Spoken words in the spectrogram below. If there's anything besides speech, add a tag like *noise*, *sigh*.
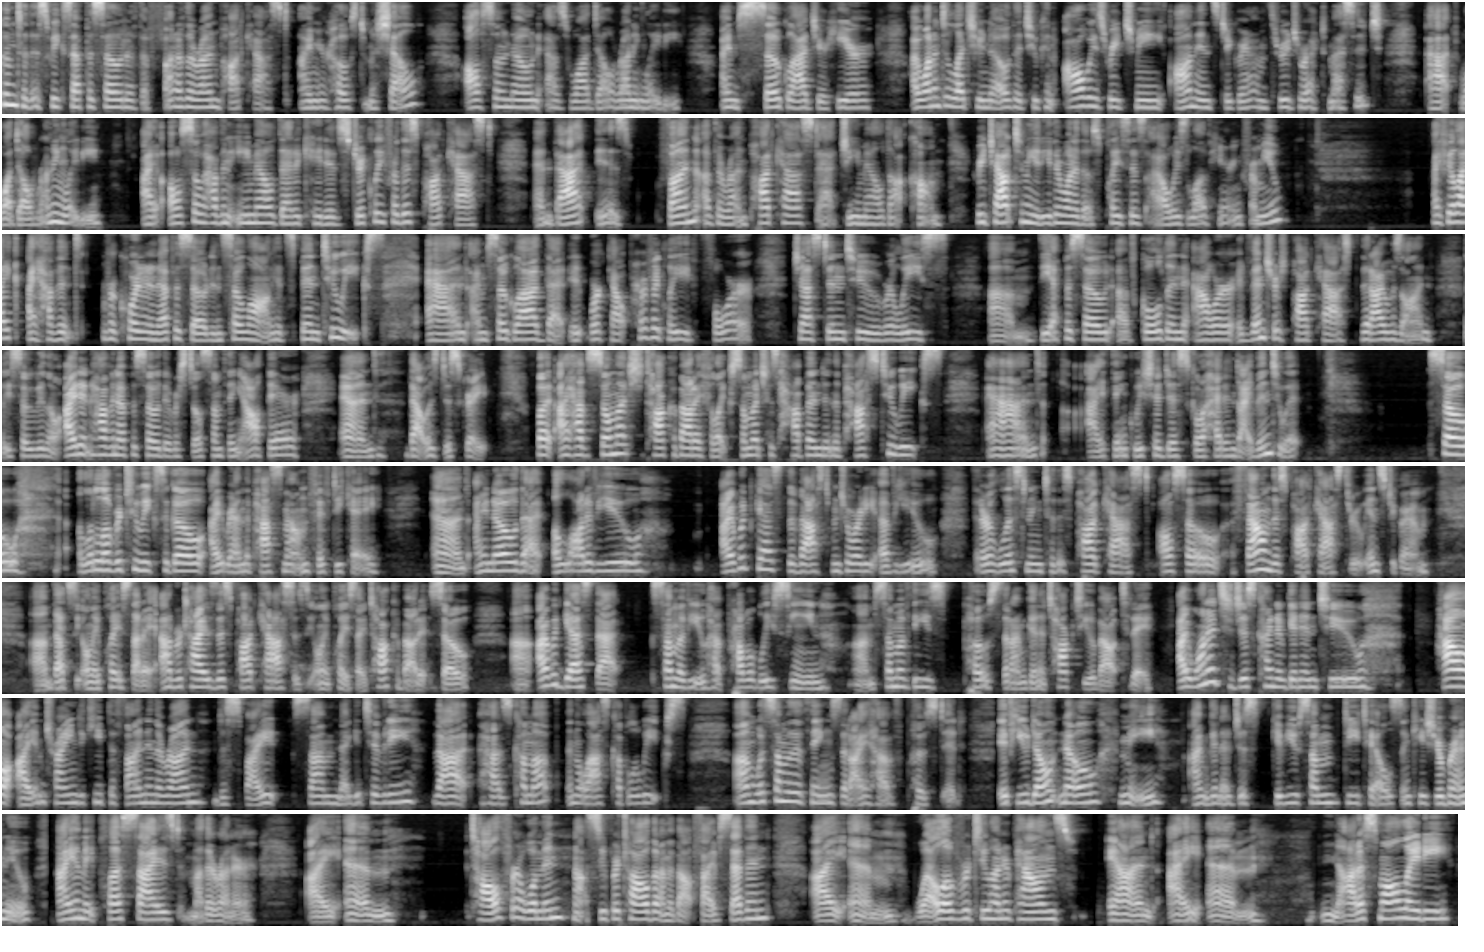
Welcome to this week's episode of the Fun of the Run podcast. I'm your host, Michelle, also known as Waddell Running Lady. I'm so glad you're here. I wanted to let you know that you can always reach me on Instagram through direct message at Waddell Running Lady. I also have an email dedicated strictly for this podcast, and that is fun of the run podcast at gmail.com. Reach out to me at either one of those places. I always love hearing from you. I feel like I haven't recorded an episode in so long. It's been two weeks, and I'm so glad that it worked out perfectly for Justin to release um, the episode of Golden Hour Adventures podcast that I was on. So even though I didn't have an episode, there was still something out there, and that was just great. But I have so much to talk about. I feel like so much has happened in the past two weeks, and I think we should just go ahead and dive into it. So, a little over two weeks ago, I ran the Pass Mountain 50K. And I know that a lot of you, I would guess the vast majority of you that are listening to this podcast also found this podcast through Instagram. Um, that's the only place that I advertise this podcast, is the only place I talk about it. So, uh, I would guess that some of you have probably seen um, some of these posts that I'm going to talk to you about today. I wanted to just kind of get into how I am trying to keep the fun in the run despite some negativity that has come up in the last couple of weeks um, with some of the things that I have posted. If you don't know me, I'm going to just give you some details in case you're brand new. I am a plus sized mother runner. I am tall for a woman, not super tall, but I'm about five seven. I am well over 200 pounds and I am not a small lady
